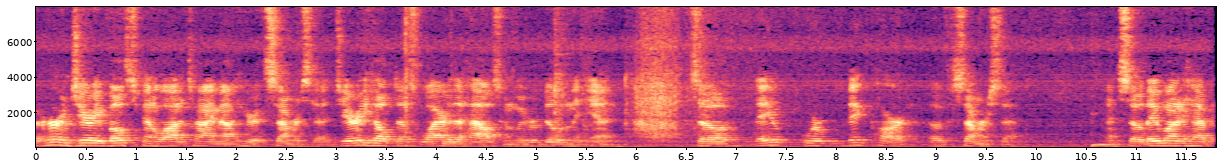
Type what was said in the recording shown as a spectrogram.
But her and Jerry both spent a lot of time out here at Somerset. Jerry helped us wire the house when we were building the inn. So they were a big part of Somerset. And so they wanted to have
